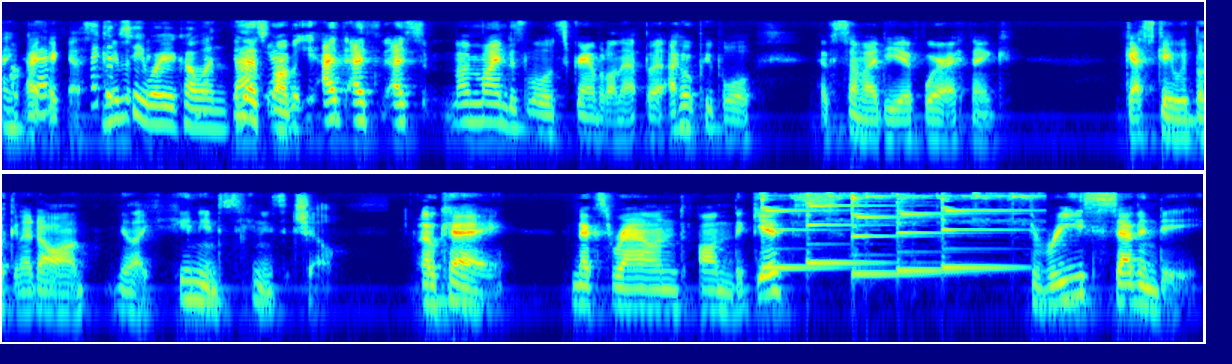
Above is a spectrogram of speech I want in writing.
I, Okay. I, I guess I can Maybe- see where you're going. with maybe that's that. wrong, but I, I, I, my mind is a little scrambled on that. But I hope people have some idea of where I think Gasquet would look in at Nadal and be like, he needs, he needs to chill. Okay, next round on the gifts, 370.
